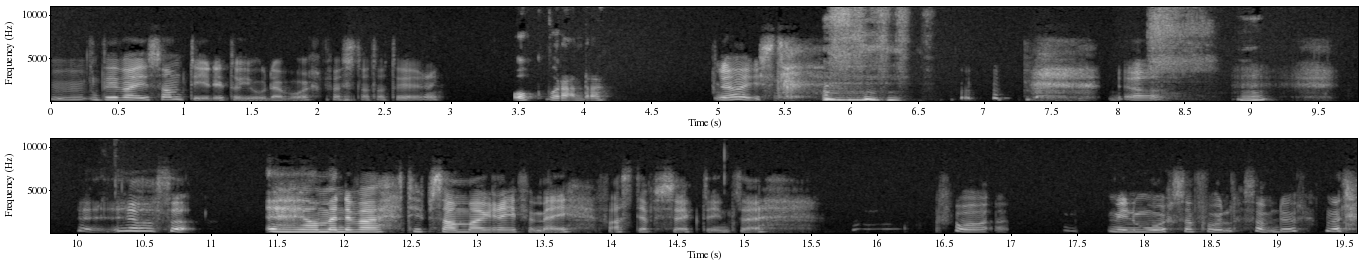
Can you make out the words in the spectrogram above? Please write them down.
Mm. Vi var ju samtidigt och gjorde vår första tatuering. Och varandra. Ja, just det. ja. Ja, så. Eh, Ja, men det var typ samma grej för mig. Fast jag försökte inte få min mor så full som du. Men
